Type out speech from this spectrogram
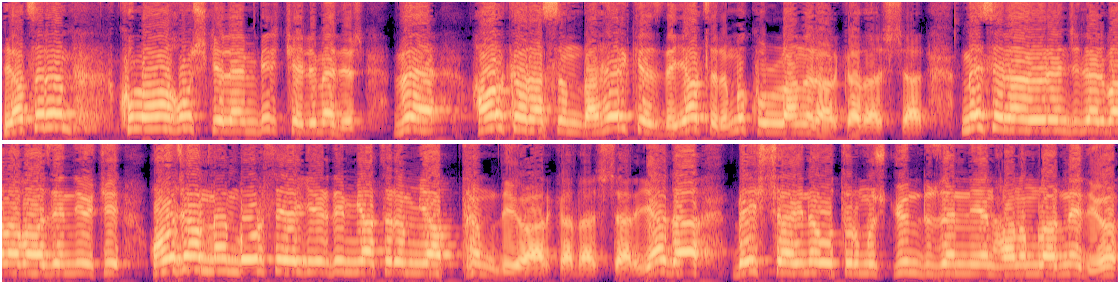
Yatırım kulağa hoş gelen bir kelimedir ve halk arasında herkes de yatırımı kullanır arkadaşlar. Mesela öğrenciler bana bazen diyor ki hocam ben borsaya girdim yatırım yaptım diyor arkadaşlar. Ya da beş çayına oturmuş gün düzenleyen hanımlar ne diyor?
